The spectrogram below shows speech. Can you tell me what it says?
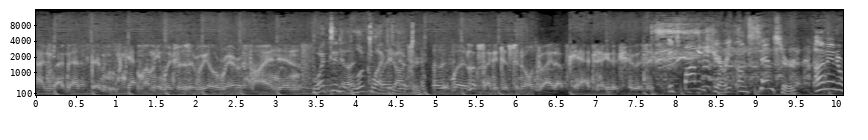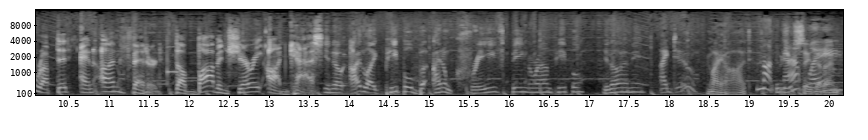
I've, I've got the cat mummy, which was a real rare find. And what did it look like, well, it Doctor? Just, well, it looks like it's just an old dried up cat. To tell you the truth. It's Bob and Sherry, uncensored, uninterrupted, and unfettered. The Bob and Sherry Oddcast. You know, I like people, but I don't crave being around people. You know what I mean? I do. Am I odd? Not in Would that say way. that I'm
